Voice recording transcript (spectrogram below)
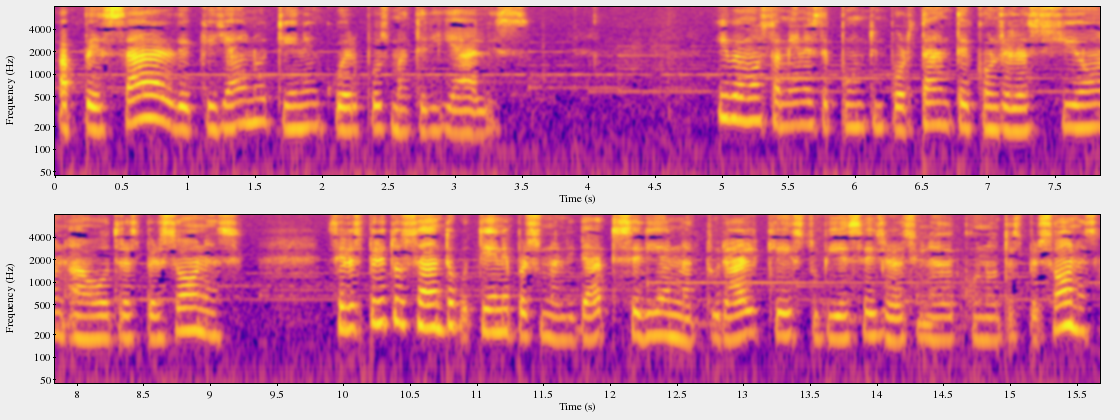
a pesar de que ya no tienen cuerpos materiales. Y vemos también este punto importante con relación a otras personas. Si el Espíritu Santo tiene personalidad, sería natural que estuviese relacionada con otras personas,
